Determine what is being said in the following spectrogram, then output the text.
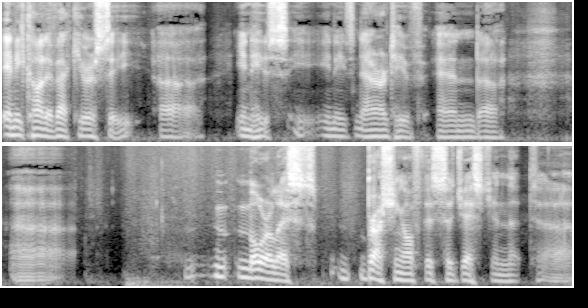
any kind of accuracy uh, in his in his narrative, and uh, uh, more or less brushing off this suggestion that uh,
